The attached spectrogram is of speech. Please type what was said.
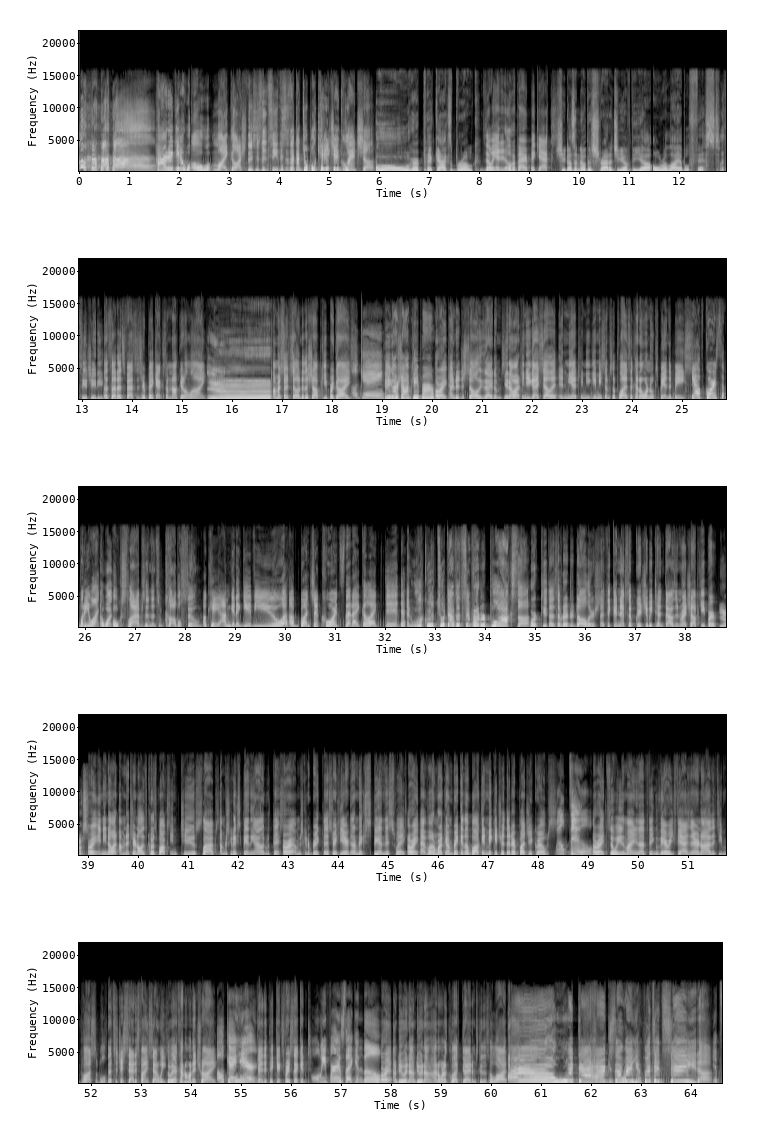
How did you? Oh my gosh, this is insane. This is like a duplication glitch. glitch. Uh, Ooh, her pickaxe broke. Zoe had an overpowered pickaxe. She doesn't know the strategy of the uh, all reliable fist. Let's see it, Shady. That's not as fast as her pickaxe, I'm not gonna lie. Yeah. I'm gonna start selling to the shopkeeper, guys. Okay. Here you go, shopkeeper. All right, time to just sell all these items. You know what? Can you guys sell it? And Mia, can you give me some supplies? I kind of want to expand the base. Yeah, of course. What do you want? I want oak slabs and then some cobblestone. Okay, I'm gonna give you a bunch of quartz that I collected. And look, we have 2,700 blocks! Or $2,700. I think our next upgrade should be 10,000, right, shopkeeper? Yes. All right, and you know what? I'm gonna turn all these quartz blocks into slabs. I'm just gonna expand the island with this. All right, I'm just gonna break this right here. And I'm gonna expand this way. All right, everyone work on breaking the block and making sure that our budget grows. Will do. All right, Zoe's mining that thing very fast. I don't know how that's even possible. That's such a satisfying sound. Wait, Zoe, I kind of want to try. Okay, here. Can I have the pickaxe for a second? Only for a second, though. All right, I'm doing it. I'm doing it. I don't want to collect the items because it's a lot. Ah! Oh, what the heck, Zoe? That's insane. It's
